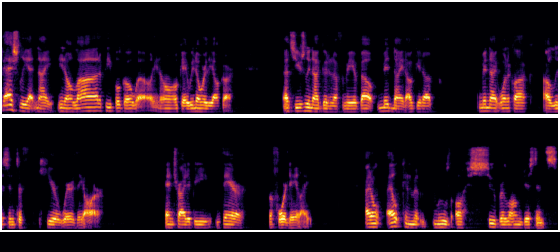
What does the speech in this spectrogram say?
especially at night. You know, a lot of people go, well, you know, okay, we know where the elk are. That's usually not good enough for me. About midnight, I'll get up. Midnight, one o'clock, I'll listen to hear where they are and try to be there before daylight. I don't, elk can move a super long distance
